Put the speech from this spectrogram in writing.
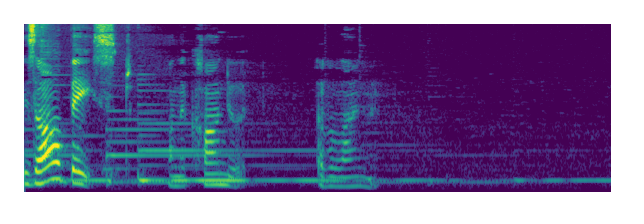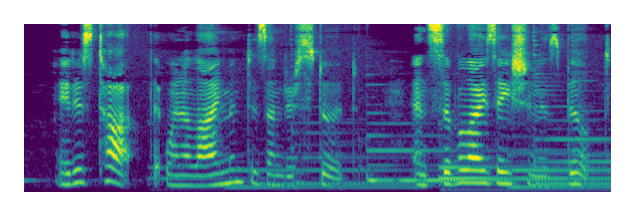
is all based on the conduit of alignment. It is taught that when alignment is understood and civilization is built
